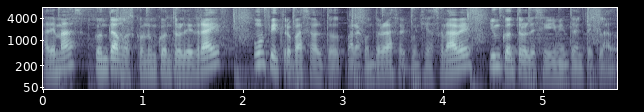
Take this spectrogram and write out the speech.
Además, contamos con un control de drive, un filtro paso alto para controlar las frecuencias graves y un control de seguimiento del teclado.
